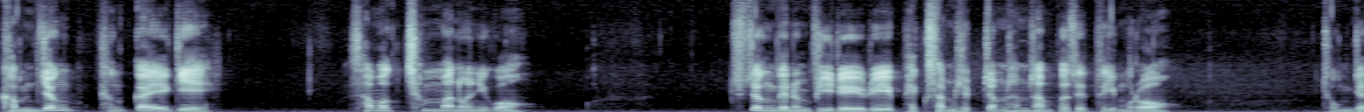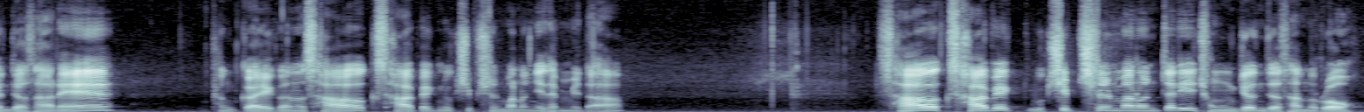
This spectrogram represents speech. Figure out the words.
감정평가액이 3억 1천만 원이고 추정되는 비례율이 130.33%이므로 종전자산의 평가액은 4억 467만 원이 됩니다. 4억 467만 원짜리 종전자산으로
